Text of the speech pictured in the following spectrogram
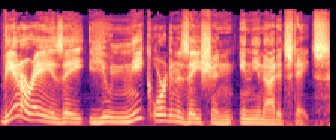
the NRA is a unique organization in the United States.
